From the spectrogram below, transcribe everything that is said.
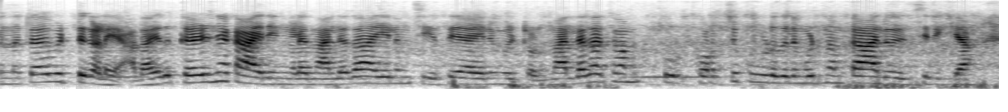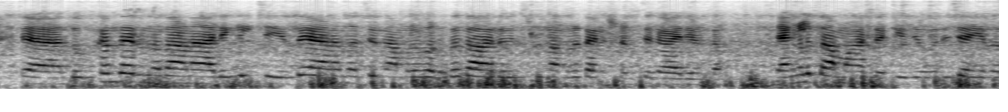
എന്നിട്ട് അത് വിട്ടുകളയുക അതായത് കഴിഞ്ഞ കാര്യങ്ങളെ നല്ലതായാലും ചീത്തയായാലും വിട്ടോളൂ. നല്ലതൊക്കെ നമുക്ക് കുറച്ച് കൂടുതലും കൂടി നമുക്ക് ആലോചിച്ചിരിക്കാം. ദുഃഖം തരുന്നതാണ് അല്ലെങ്കിൽ ചീത്തയാണെന്ന് വെച്ചാൽ നമ്മൾ വെറുതെ ആലോചിച്ചിട്ട് നമ്മൾ ടെൻഷൻ അടിച്ച കാര്യമുണ്ട്. ഞങ്ങൾ തമാശയ്ക്ക് ജോലി ചെയ്യുന്ന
